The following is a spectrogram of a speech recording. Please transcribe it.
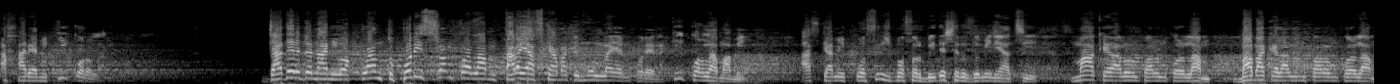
আহারে, আমি কি করলাম? যাদের জন্য আমি অক্লান্ত পরিশ্রম করলাম, তারাই আজকে আমাকে মূল্যায়ন করে না। কি করলাম আমি? আজকে আমি পঁচিশ বছর বিদেশের জমিনে আছি। মাকে লালন পালন করলাম, বাবাকে লালন পালন করলাম,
